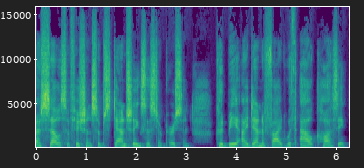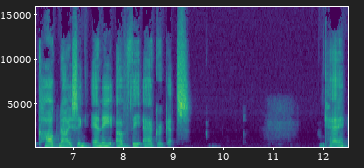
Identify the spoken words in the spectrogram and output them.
a self sufficient, substantially existent person could be identified without causing, cognizing any of the aggregates. Okay?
